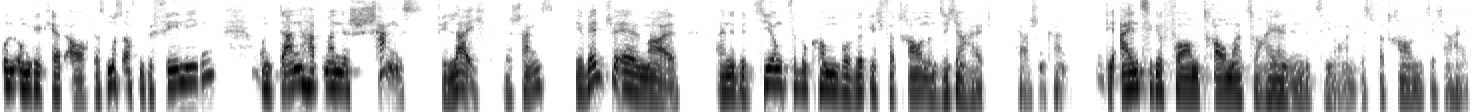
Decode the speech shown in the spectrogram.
Und umgekehrt auch. Das muss auf dem Buffet liegen. Und dann hat man eine Chance, vielleicht eine Chance, eventuell mal eine Beziehung zu bekommen, wo wirklich Vertrauen und Sicherheit herrschen kann. Die einzige Form, Trauma zu heilen in Beziehungen, ist Vertrauen und Sicherheit.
